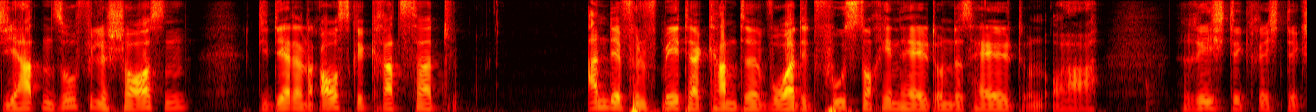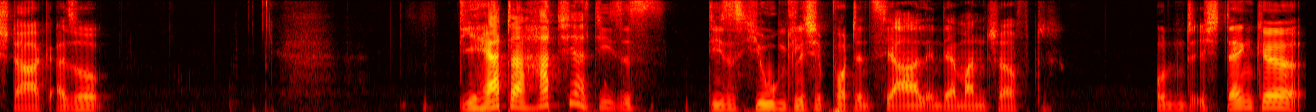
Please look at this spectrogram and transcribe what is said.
die, hatten so viele Chancen, die der dann rausgekratzt hat an der 5-Meter-Kante, wo er den Fuß noch hinhält und es hält. Und oh, richtig, richtig stark. Also, die Hertha hat ja dieses, dieses jugendliche Potenzial in der Mannschaft. Und ich denke,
